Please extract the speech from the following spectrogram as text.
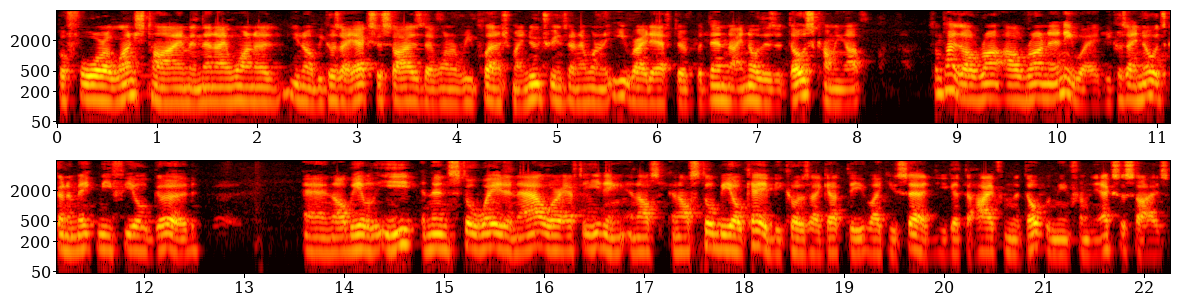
before lunchtime and then I want to, you know, because I exercised, I want to replenish my nutrients and I want to eat right after, but then I know there's a dose coming up. Sometimes I'll run I'll run anyway because I know it's going to make me feel good and I'll be able to eat and then still wait an hour after eating and I'll and I'll still be okay because I got the like you said, you get the high from the dopamine from the exercise.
